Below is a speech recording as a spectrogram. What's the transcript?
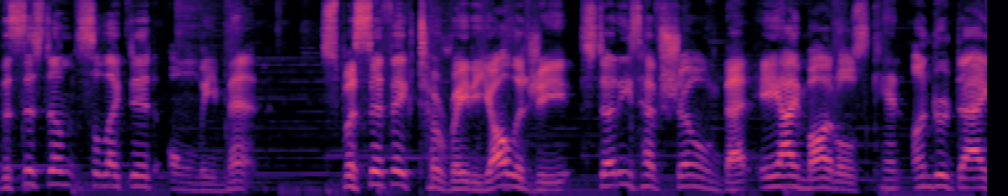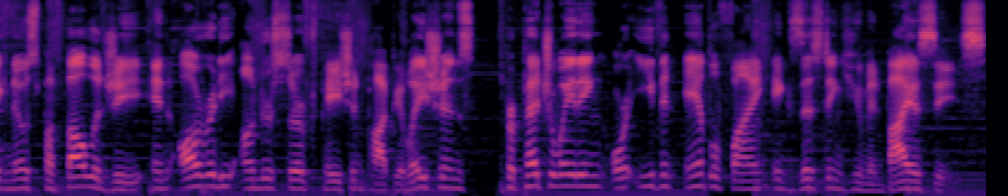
the system selected only men. Specific to radiology, studies have shown that AI models can underdiagnose pathology in already underserved patient populations, perpetuating or even amplifying existing human biases.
